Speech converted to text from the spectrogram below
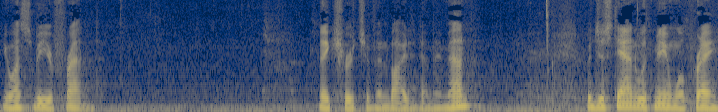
He wants to be your friend. Make sure that you've invited Him. Amen? Would you stand with me and we'll pray?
